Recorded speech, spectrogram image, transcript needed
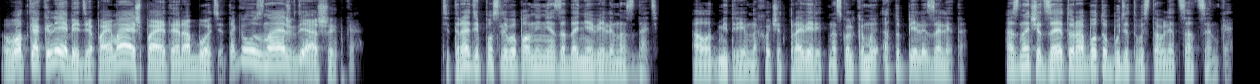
«Вот как лебедя поймаешь по этой работе, так и узнаешь, где ошибка». Тетради после выполнения задания велено сдать. Алла Дмитриевна хочет проверить, насколько мы отупели за лето. А значит, за эту работу будет выставляться оценка.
